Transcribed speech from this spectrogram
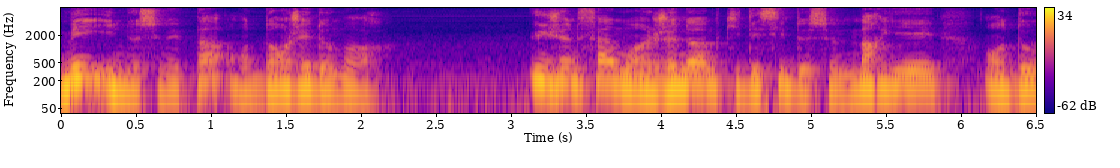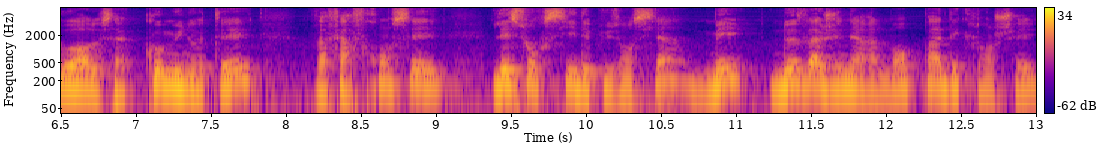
mais il ne se met pas en danger de mort. Une jeune femme ou un jeune homme qui décide de se marier en dehors de sa communauté va faire froncer les sourcils des plus anciens, mais ne va généralement pas déclencher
